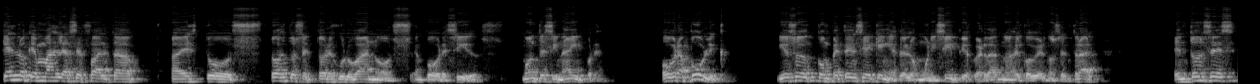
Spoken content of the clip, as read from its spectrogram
¿Qué es lo que más le hace falta a estos, todos estos sectores urbanos empobrecidos? Monte Sinaí, por ejemplo. Obra pública. Y eso es competencia de quién es, de los municipios, ¿verdad? No es del gobierno central. Entonces,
